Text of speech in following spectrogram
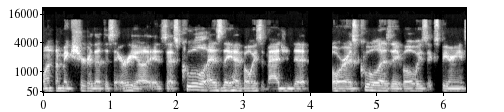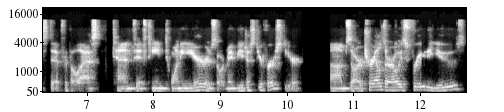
want to make sure that this area is as cool as they have always imagined it or as cool as they've always experienced it for the last 10, 15, 20 years, or maybe just your first year. Um, so our trails are always free to use,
